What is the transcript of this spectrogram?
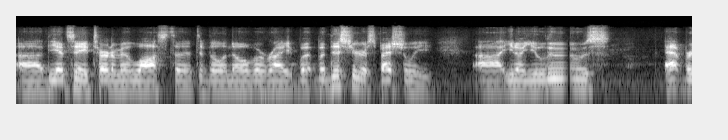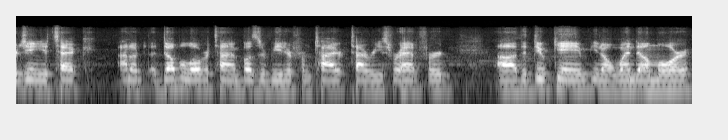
uh, the NCAA tournament lost to, to Villanova, right? But but this year especially, uh, you know, you lose at Virginia Tech on a, a double overtime buzzer beater from Ty, Tyrece Radford. Uh, the Duke game, you know, Wendell Moore,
